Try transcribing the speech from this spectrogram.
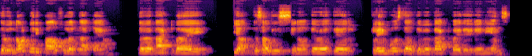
they were not very powerful at that time. They were backed by, yeah, the Saudis, you know, they were, their claim was that they were backed by the Iranians.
